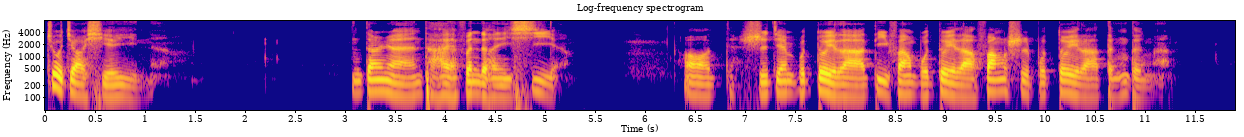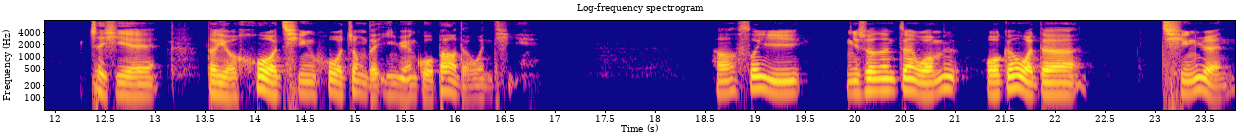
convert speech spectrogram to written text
就叫邪淫呢。当然，他还分得很细呀。哦，时间不对啦，地方不对啦，方式不对啦，等等啊，这些都有或轻或重的因缘果报的问题。好，所以。你说呢？在我们，我跟我的情人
